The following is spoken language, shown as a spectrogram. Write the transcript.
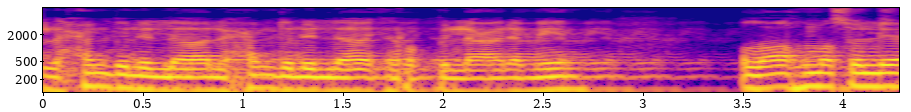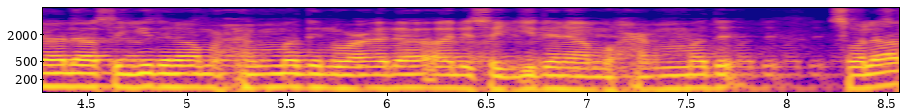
അൽഹംദുലില്ലാ അൽഹംദുലില്ലാഹി റബ്ബിൽ ആലമീൻ اللهم صل على سيدنا محمد وعلى آل سيدنا محمد صلاة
